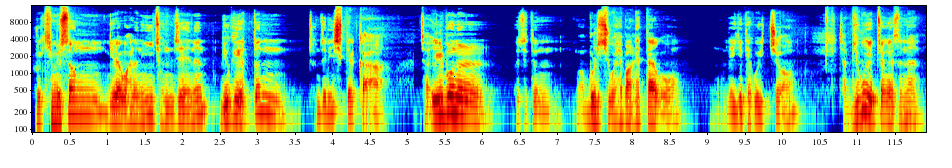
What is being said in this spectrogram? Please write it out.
그리고 김일성이라고 하는 이 존재는 미국의 어떤 존재로 인식될까? 자, 일본을 어쨌든 뭐 물리치고 해방을 했다고 얘기되고 있죠. 자, 미국 입장에서는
